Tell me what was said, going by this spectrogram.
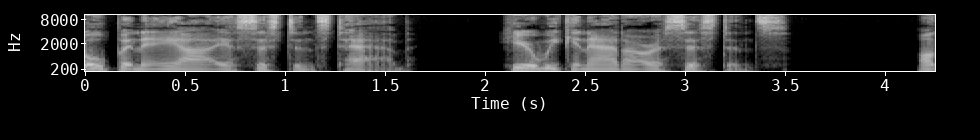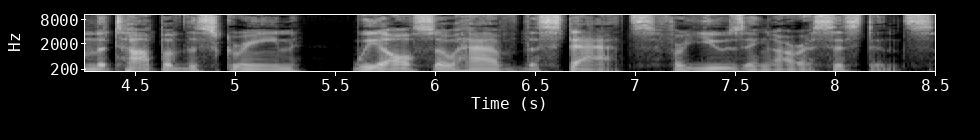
OpenAI Assistants tab. Here we can add our assistants. On the top of the screen, we also have the stats for using our assistants.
